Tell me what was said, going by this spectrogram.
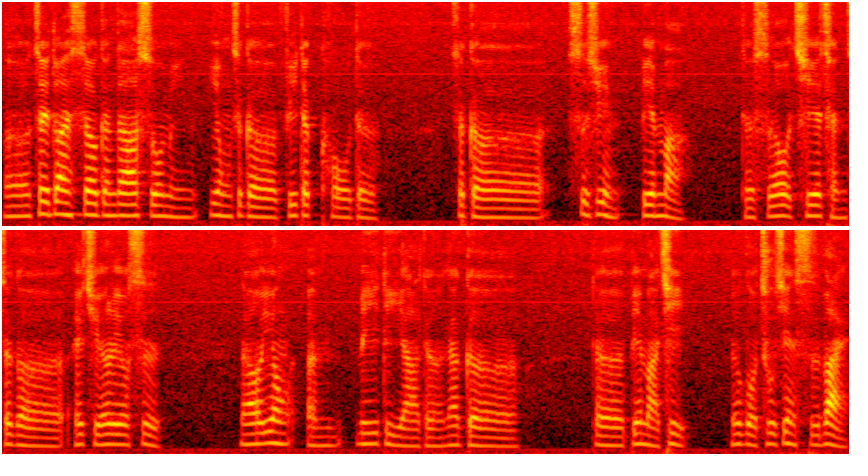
呃，这段是要跟大家说明用这个 VideoCode 的这个视讯编码的时候，切成这个 H.264，然后用 NVIDIA 的那个的编码器，如果出现失败，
